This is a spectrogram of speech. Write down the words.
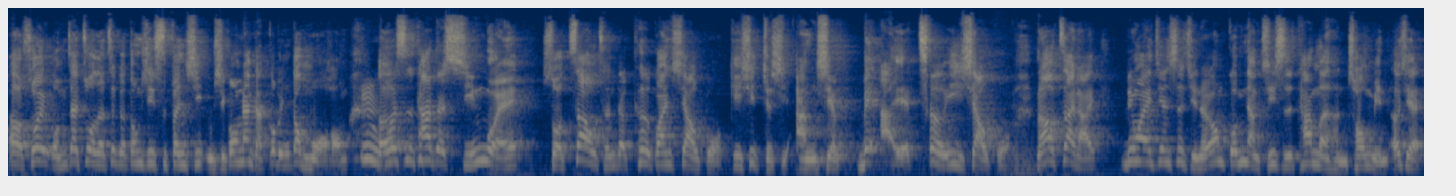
呃，所以我们在做的这个东西是分析，不是说那个国民党抹红，嗯，而是他的行为所造成的客观效果，其实就是红色被矮的侧翼效果。然后再来另外一件事情呢，因为国民党其实他们很聪明，而且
